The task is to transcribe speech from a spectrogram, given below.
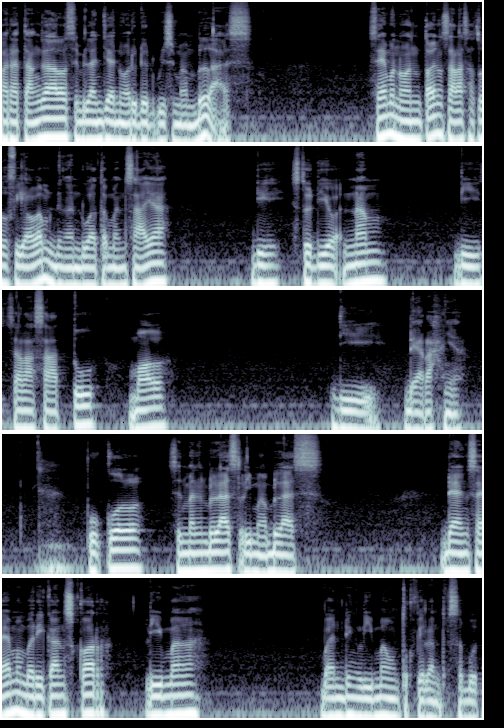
Pada tanggal 9 Januari 2019, saya menonton salah satu film dengan dua teman saya di Studio 6 di salah satu mall di daerahnya. Pukul 19.15 dan saya memberikan skor 5 banding 5 untuk film tersebut.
